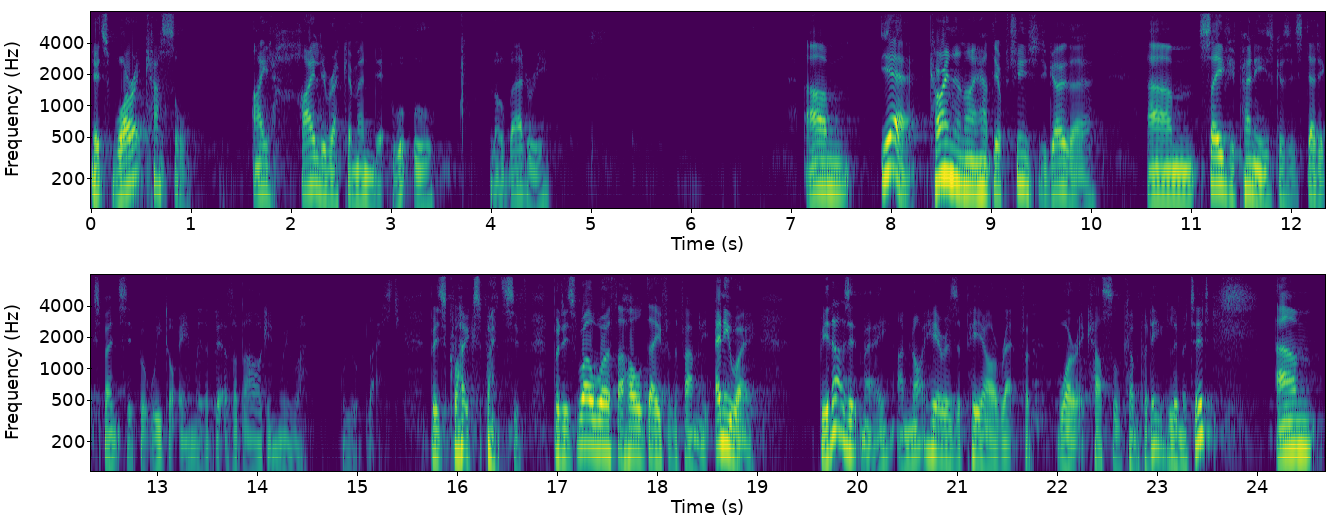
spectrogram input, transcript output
It's Warwick Castle. I highly recommend it. Ooh low battery. Um, yeah, Corinne and I had the opportunity to go there. Um, save your pennies because it's dead expensive, but we got in with a bit of a bargain. We were, we were blessed. But it's quite expensive, but it's well worth a whole day for the family. Anyway, be that as it may, I'm not here as a PR rep for Warwick Castle Company Limited. Um,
